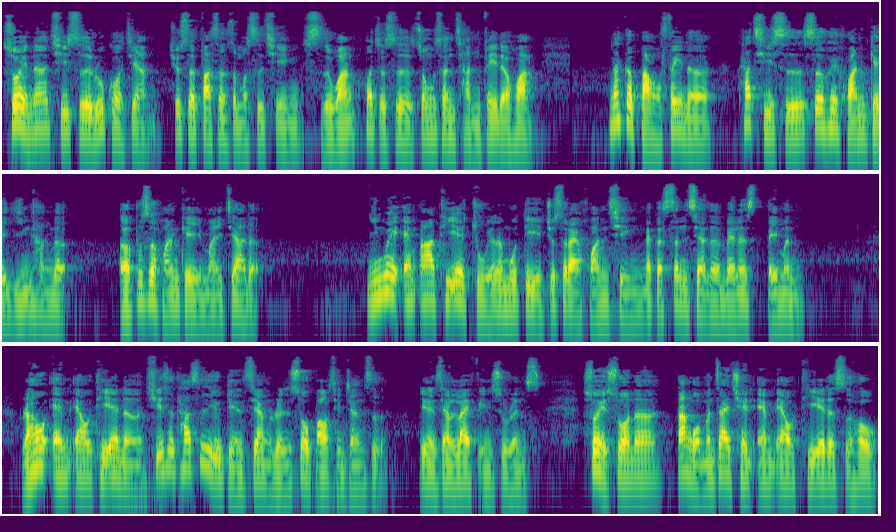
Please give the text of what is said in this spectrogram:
所以呢，其实如果讲就是发生什么事情，死亡或者是终身残废的话，那个保费呢，它其实是会还给银行的，而不是还给买家的，因为 MRTA 主要的目的就是来还清那个剩下的 balance payment，然后 MLTA 呢，其实它是有点像人寿保险这样子，有点像 life insurance。所以说呢，当我们在签 MLTA 的时候，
